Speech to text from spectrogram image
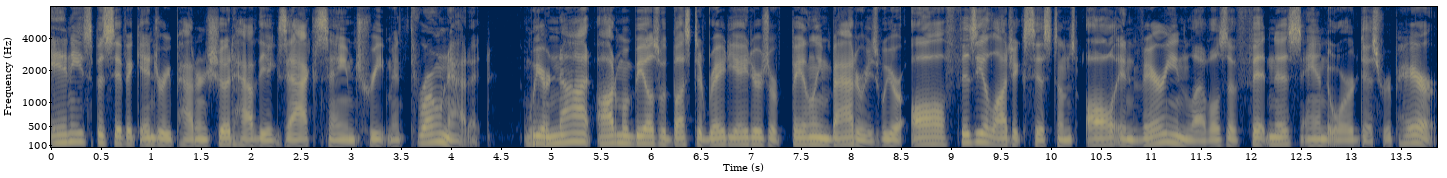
any specific injury pattern should have the exact same treatment thrown at it. We are not automobiles with busted radiators or failing batteries. We are all physiologic systems, all in varying levels of fitness and or disrepair.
